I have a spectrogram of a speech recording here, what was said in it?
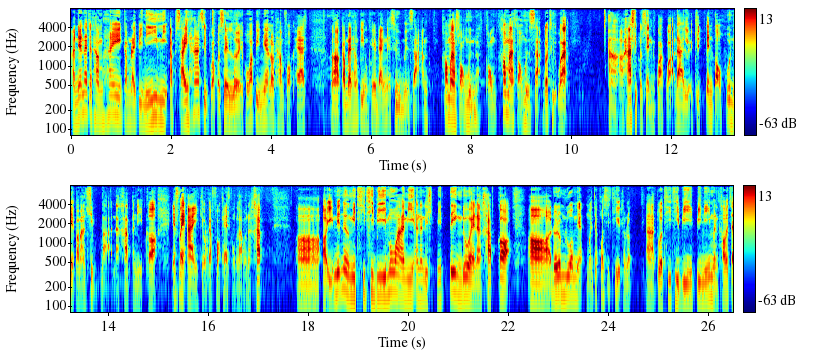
อันนี้น่าจะทำให้กำไรปีนี้มีอัพไซด์50 กว่าเปอร์เซ็นต์เลย เพราะว่าปีนี้เราทำ forecast กำไรทั้งปีของ KBank เนี่ยสื่อ13,000เข้ามา 20,000ของเข้ามา 23,000 ก็ถือว่าห้าสิบเปอร์เซ็นต์กว่า ๆ ได้เลย คิดเป็นต่อหุ้นเนี่ยประมาณ 10 บาทนะครับ อันนี้ก็ FYI เกี่ยวกับ forecast ของเรานะครับ เอาอีกนิดนึงมี TTB เมื่อวานมี analyst meeting ด้วยนะครับ ก็โดยรวมๆเนี่ยเหมือนจะ positive สำหรับตัว TTB ปีนี้เหมือนเขาจะ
